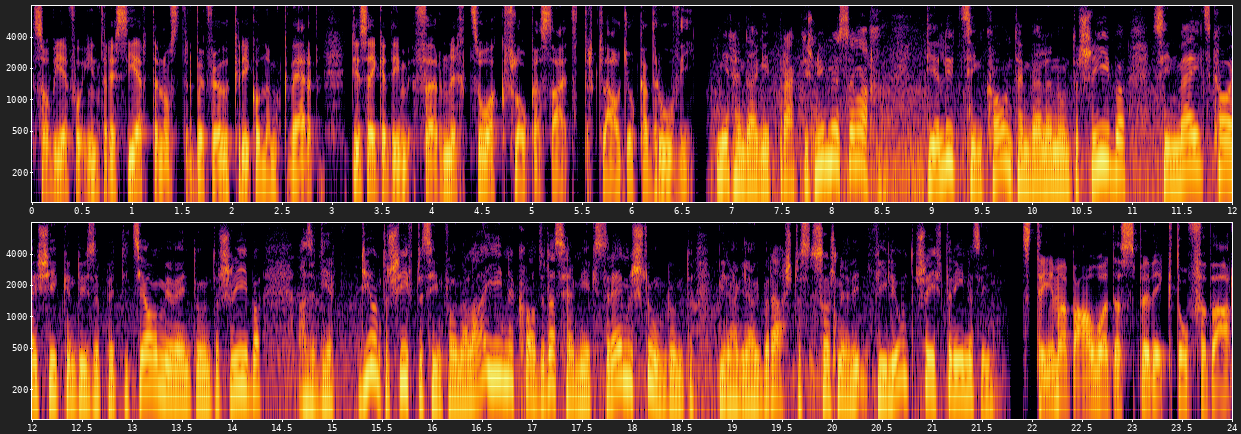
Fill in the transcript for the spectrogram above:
sowie von Interessierten aus der Bevölkerung und dem Gewerbe, die sagen ihm förmlich zugeflogen, sagt der Claudio Cadruvi. Wir haben eigentlich praktisch nichts machen Die Leute sind gekommen und wollen unterschreiben, sind Mails gekommen, schicken uns eine Petition, wir wollen unterschreiben. Also die, die Unterschriften sind von allein reingekommen. Also das hat mich extrem erstaunt und bin eigentlich auch überrascht, dass so schnell viele Unterschriften rein sind. Das Thema Bauen, das bewegt offenbar.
